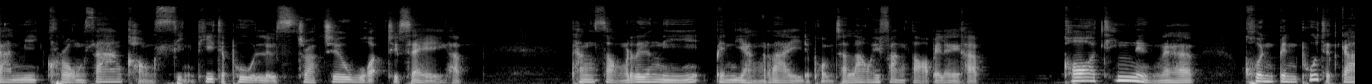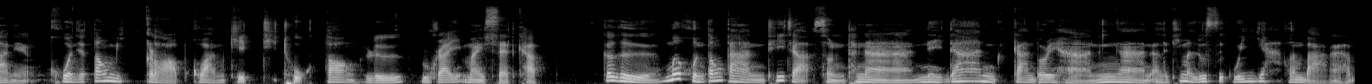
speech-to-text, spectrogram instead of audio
การมีโครงสร้างของสิ่งที่จะพูดหรือ structure what to say ครับ ทั้งสองเรื่องนี้เป็นอย่างไร เดี๋ยวผมจะเล่าให้ฟังต่อไปเลยครับ ข้อที่1นนะครับ คนเป็นผู้จัดการเนี่ยควรจะต้องมีกรอบความคิดที่ถูกต้องหรือ right mindset ครับ ก็คือเมื่อคุณต้องการที่จะสนทนาในด้านการบริหารงานอะไรที่มันรู้สึกว่ายากลำบากนะครับ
